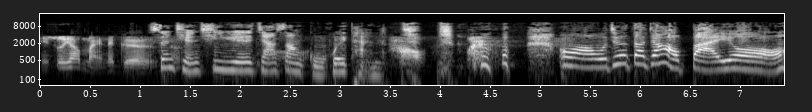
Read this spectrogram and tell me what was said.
你说要买那个生前契约加上骨灰坛。好。哇，我觉得大家好白哟、哦。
